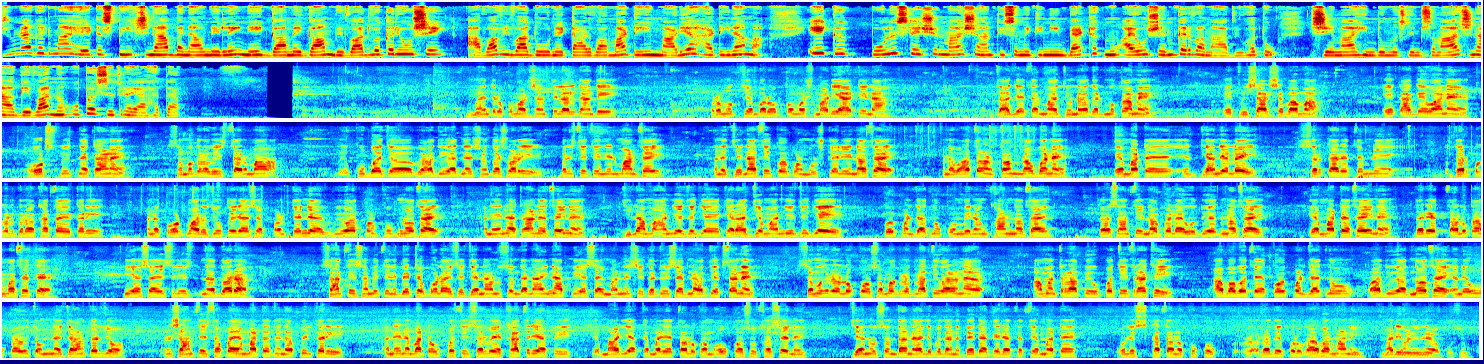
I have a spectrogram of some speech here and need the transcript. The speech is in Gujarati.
જૂનાગઢમાં હેટ સ્પીચના બનાવને લઈને ગામે ગામ વિવાદ વકર્યો છે. આવા વિવાદોને ટાળવા માટે માળિયા હાટીનામાં એક પોલીસ સ્ટેશનમાં શાંતિ સમિતિની બેઠકનું આયોજન કરવામાં આવ્યું હતું, જેમાં હિન્દુ મુસ્લિમ સમાજના આગેવાનો ઉપસ્થિત રહ્યા હતા. મહેન્દ્રકુમાર શાંતિલાલ ગાંધી, પ્રમુખ chamber of commerce Maliya Hatina તાજેતરમાં જૂનાગઢ મુકામે એક વિશાળ સભામાં એક આગેવાને હોટ સ્પીચને કારણે સમગ્ર વિસ્તારમાં ખૂબ જ વાદવિવાદને સંઘર્ષવાળી પરિસ્થિતિ નિર્માણ થઈ અને જેનાથી કોઈ પણ મુશ્કેલી ન થાય અને વાતાવરણ તંગ ન બને એ માટે એ ધ્યાને લઈ સરકારે તેમની ધરપકડ ગૃહ ખાતાએ કરી અને કોર્ટમાં રજૂ કર્યા છે. પણ તેને વિવાદ પણ ખૂબ ન થાય અને એના કારણે થઈને જિલ્લામાં અન્ય જગ્યાએ કે રાજ્યમાં અન્ય જગ્યાએ કોઈપણ જાતનું કોમી રમખાણ ન થાય કે અશાંતિ ન ફેલાય, ઉદ્વેગ ન થાય એ માટે થઈને દરેક તાલુકા મથકે પીએસઆઈ શ્રીના દ્વારા શાંતિ સમિતિની બેઠક બોલાવી છે. જેના અનુસંધાને અહીંના પીએસઆઈ માનસિંહ ગઢવી સાહેબના અધ્યક્ષસ્થાને સમગ્ર લોકો, સમગ્ર જ્ઞાતિવાળાને આમંત્રણ આપી ઉપસ્થિત રાખી આ બાબતે કોઈપણ જાતનું વાદવિવાદ ન થાય અને એવું કહ્યું તો અમને જાણ કરજો અને શાંતિ સ્થપાય એ માટે થઈને અપીલ કરી અને એના માટે ઉપસ્થિત સર્વે ખાતરી આપી કે માળિયા કે માળિયા તાલુકામાં આવું કશું થશે નહીં. જે અનુસંધાને આજે બધાને ભેગા કર્યા હતા તે માટે પોલીસ ખાતાનો ખૂબ ખૂબ હૃદયપૂર્વક આભાર માની મારી વાણી આપું છું.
